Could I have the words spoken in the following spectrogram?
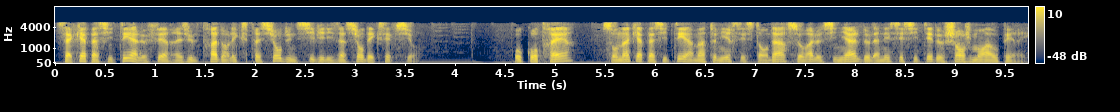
Sa capacité à le faire résultera dans l'expression d'une civilisation d'exception. Au contraire, son incapacité à maintenir ses standards sera le signal de la nécessité de changements à opérer.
